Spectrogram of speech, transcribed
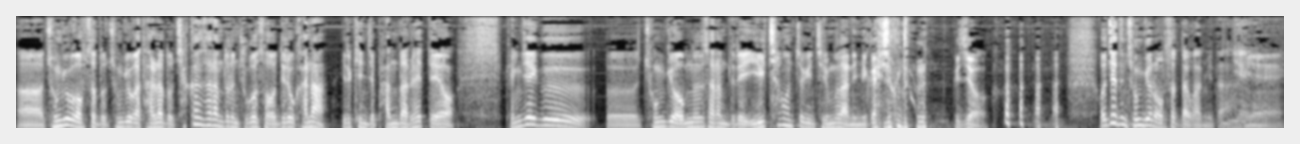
어, 종교가 없어도 종교가 달라도 착한 사람들은 죽어서 어디로 가나 이렇게 이제 반발을 했대요. 굉장히 그 어, 종교 없는 사람들의 일차원적인 질문 아닙니까 이 정도는 그죠? 어쨌든 종교는 없었다고 합니다. 예. 예.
